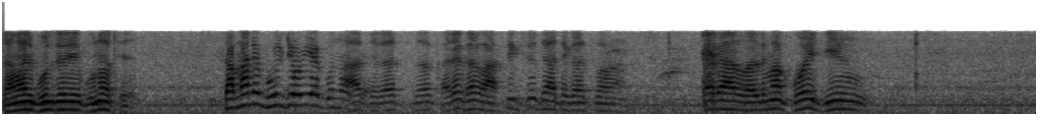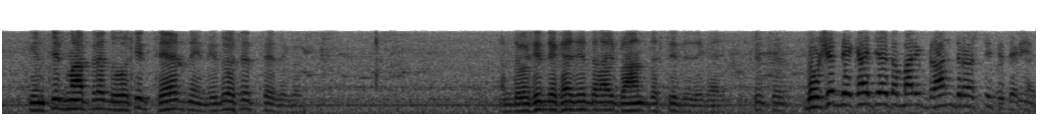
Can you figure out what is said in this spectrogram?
સામાન્ય ભૂલ જોઈએ ગુનો છે. સામાન્ય ભૂલ જોવી ગુનો આ જગત ખરેખર વાસ્તવિક શું છે આ જગતમાં વર્લ્ડમાં કોઈ જીવ કિંચિત માત્ર દોષિત છે જ નહીં નિર્દોષ જ છે જગત. અને દોષિત દેખાય છે તમારી ભ્રાંત દ્રષ્ટિથી દેખાય છે. શું છે? દોષિત દેખાય છે તમારી ભ્રાંત દ્રષ્ટિથી દેખાય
